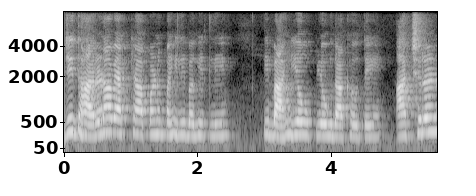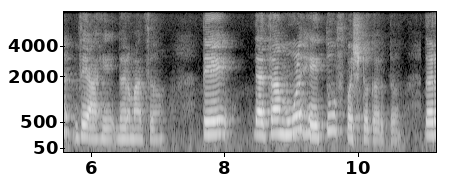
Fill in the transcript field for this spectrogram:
जी धारणा व्याख्या आपण पहिली बघितली ती बाह्य उपयोग दाखवते. आचरण जे आहे धर्माचं ते त्याचा मूळ हेतू स्पष्ट करतं. तर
